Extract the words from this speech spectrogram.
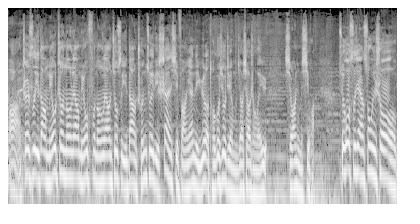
啊，这是一档没有正能量、没有负能量，就是一档纯粹的陕西方言的娱乐脱口秀节目，叫《笑声雷雨》，希望你们喜欢。最后时间送一首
